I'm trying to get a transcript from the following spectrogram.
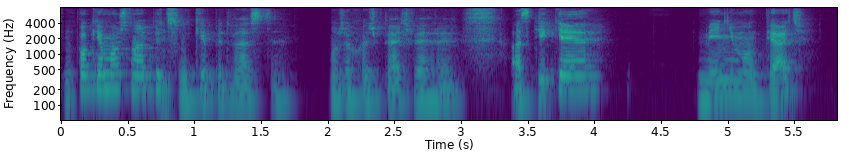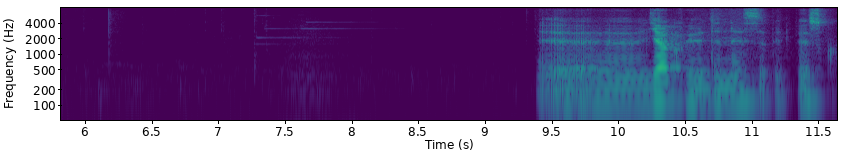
Ну, поки можна підсумки підвести. Може, хоч 5 виграю. А скільки? Мінімум 5? Е, дякую, Денис, за підписку.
